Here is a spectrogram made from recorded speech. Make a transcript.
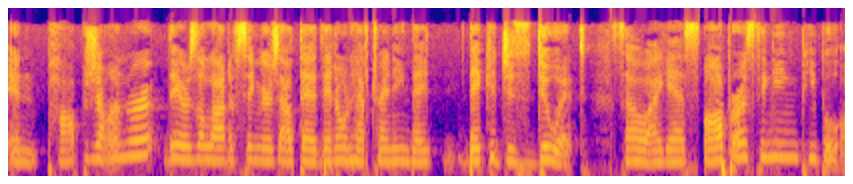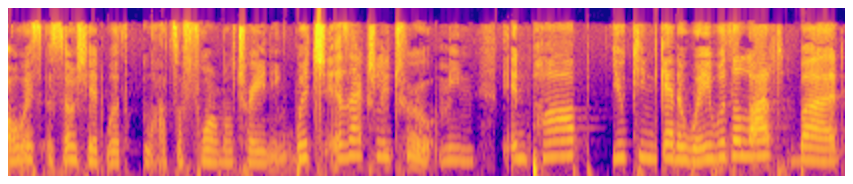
in pop genre, there's a lot of singers out there they don't have training; they they could just do it. So I guess opera singing people always associate with lots of formal training, which is actually true. I mean, in pop, you can get away with a lot, but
